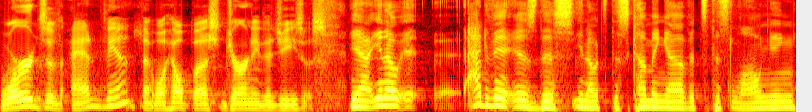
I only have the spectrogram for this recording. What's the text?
words of Advent that will help us journey to Jesus. Yeah, you know, it, Advent is this, you know, it's this coming of, it's this longing.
